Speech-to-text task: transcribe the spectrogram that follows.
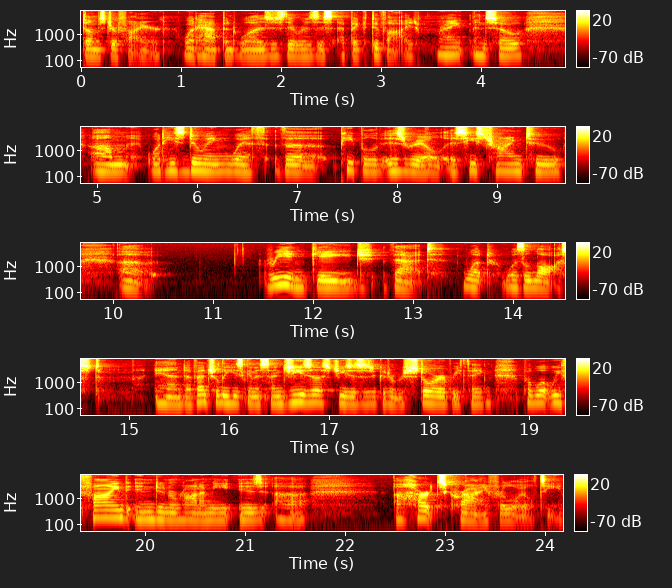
dumpster fire, what happened was is there was this epic divide, right? And so um, what he's doing with the people of Israel is he's trying to uh, re-engage that what was lost and eventually he's going to send Jesus. Jesus is going to restore everything. But what we find in Deuteronomy is a, a heart's cry for loyalty.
